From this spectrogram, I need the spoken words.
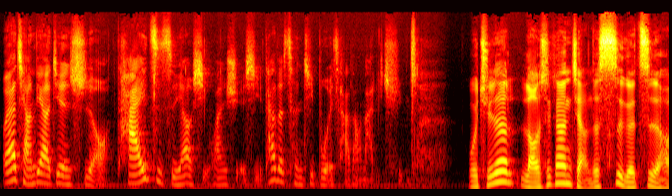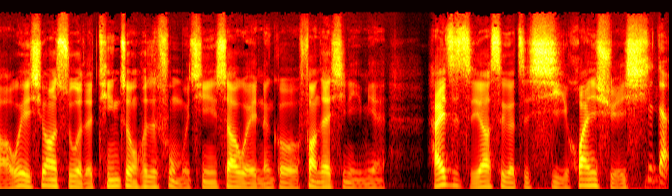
我要强调一件事哦，孩子只要喜欢学习，他的成绩不会差到哪里去。我觉得老师刚刚讲的四个字哈，我也希望所有的听众或者父母亲稍微能够放在心里面。孩子只要四个字，喜欢学习。是的，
